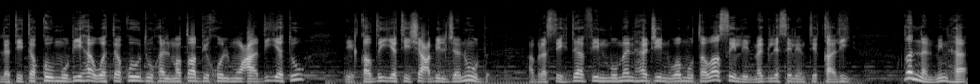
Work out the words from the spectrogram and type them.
التي تقوم بها وتقودها المطابخ المعادية لقضية شعب الجنوب عبر استهداف ممنهج ومتواصل للمجلس الانتقالي ظنا منها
